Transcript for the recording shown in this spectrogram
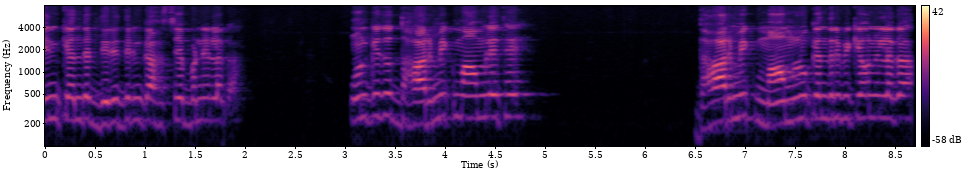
इनके अंदर धीरे धीरे इनका हस्तक्षेप बनने लगा। उनके जो धार्मिक मामले थे धार्मिक मामलों के अंदर भी क्या होने लगा?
